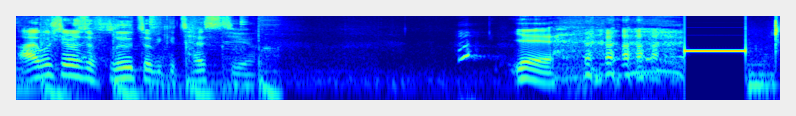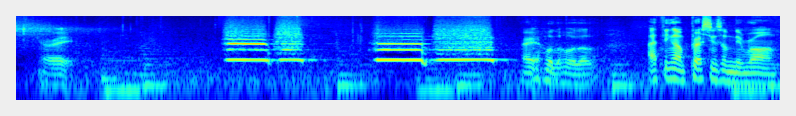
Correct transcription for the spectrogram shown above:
I wish there was a flute so we could test you. Yeah. All right. All right, hold on, hold on. I think I'm pressing something wrong.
